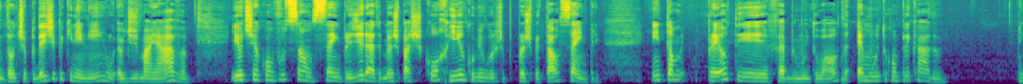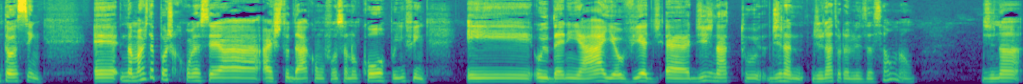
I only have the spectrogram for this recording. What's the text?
Então, tipo, desde pequenininho eu desmaiava e eu tinha convulsão sempre, direto. Meus pais corriam comigo tipo, pro hospital sempre. Então, pra eu ter febre muito alta é muito complicado. Então, assim, é, ainda mais depois que eu comecei a, a estudar como funciona o corpo, enfim, e o DNA, e eu via é, desnatu, desna, desnaturalização, não? Desna...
